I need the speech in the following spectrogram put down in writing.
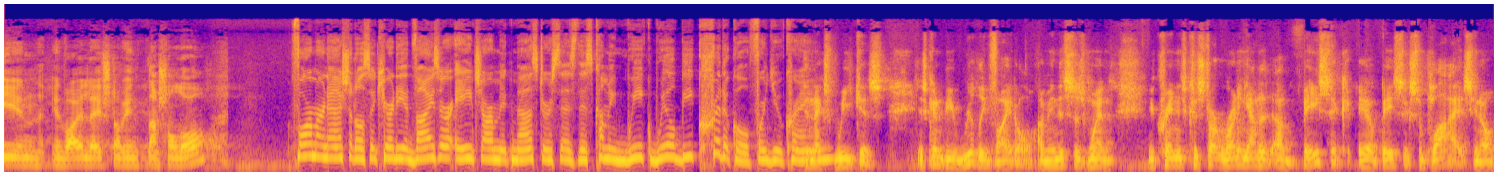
be in, in violation of international law. Former National Security Advisor H.R. McMaster says this coming week will be critical for Ukraine. The next week is is going to be really vital. I mean, this is when Ukrainians could start running out of, of basic you know basic supplies, you know,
